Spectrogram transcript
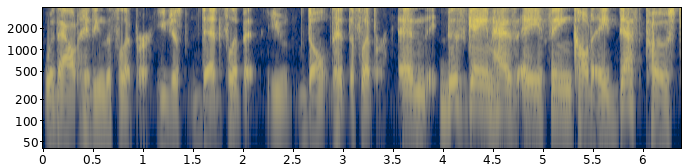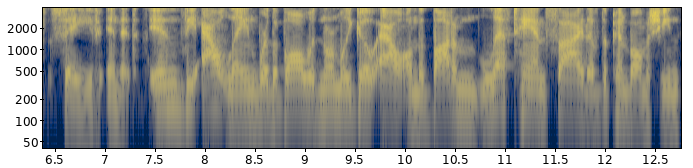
without hitting the flipper. You just dead flip it. You don't hit the flipper. And this game has a thing called a death post save in it. In the out lane where the ball would normally go out on the bottom left hand side of the pinball machine,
